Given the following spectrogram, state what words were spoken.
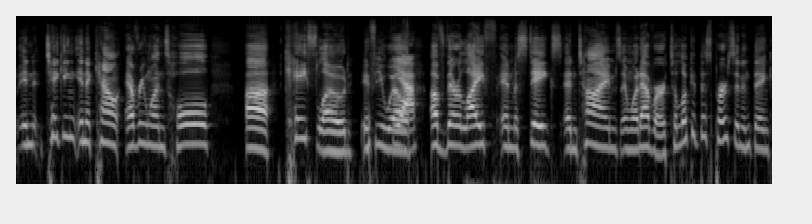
in taking in account everyone's whole uh caseload, if you will, Yeah. of their life and mistakes and times and whatever, to look at this person and think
